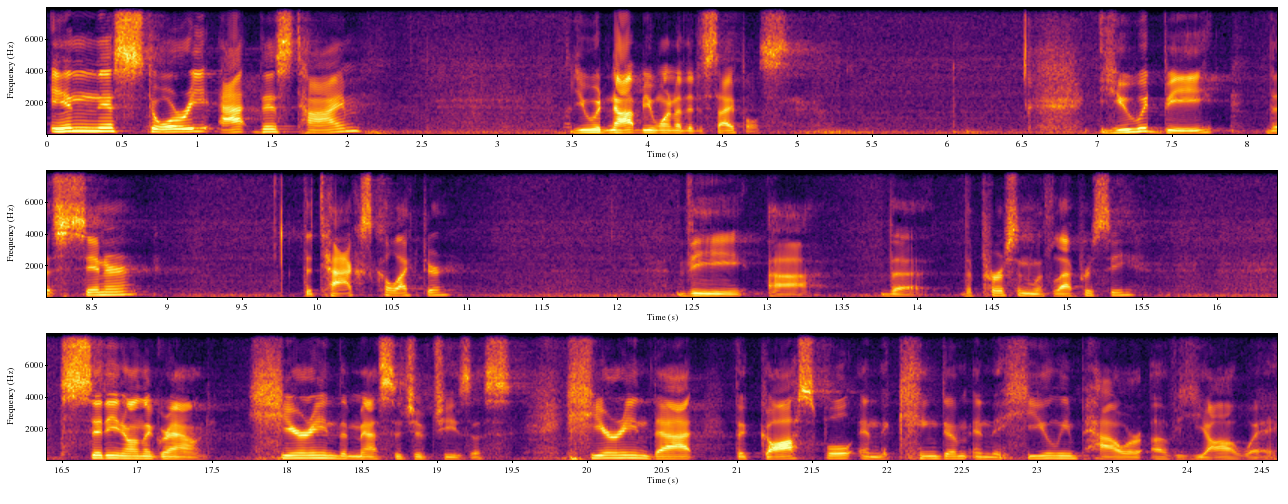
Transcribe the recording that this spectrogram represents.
in this story at this time, you would not be one of the disciples. You would be the sinner, the tax collector, the, uh, the, the person with leprosy, sitting on the ground, hearing the message of Jesus, hearing that the gospel and the kingdom and the healing power of Yahweh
